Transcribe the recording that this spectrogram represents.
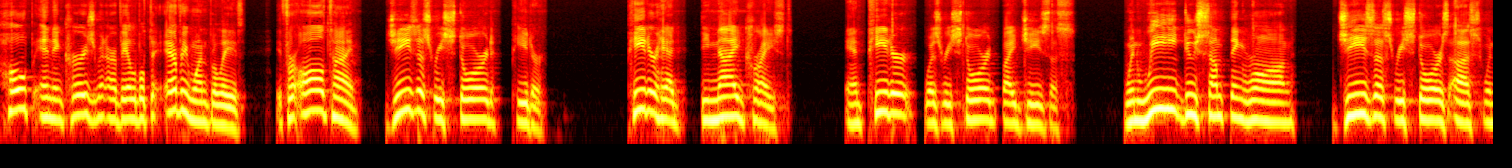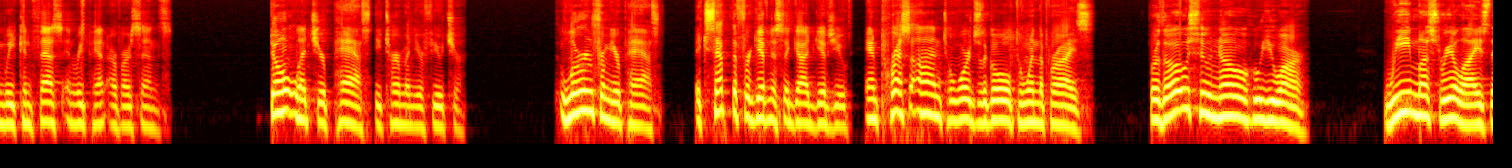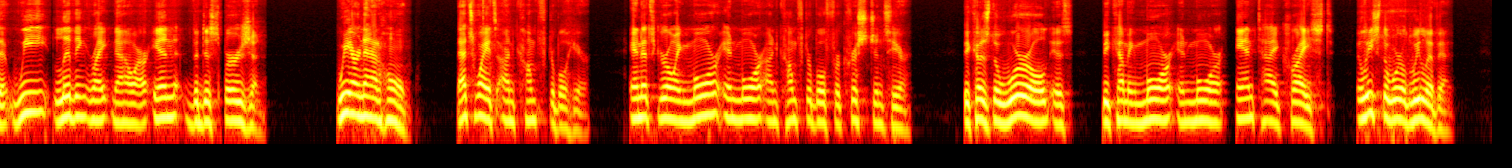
Hope and encouragement are available to everyone who believes. For all time, Jesus restored Peter. Peter had denied Christ, and Peter was restored by Jesus. When we do something wrong, Jesus restores us when we confess and repent of our sins. Don't let your past determine your future. Learn from your past. Accept the forgiveness that God gives you and press on towards the goal to win the prize. For those who know who you are, we must realize that we living right now are in the dispersion. We are not home. That's why it's uncomfortable here. And it's growing more and more uncomfortable for Christians here because the world is becoming more and more anti Christ, at least the world we live in.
